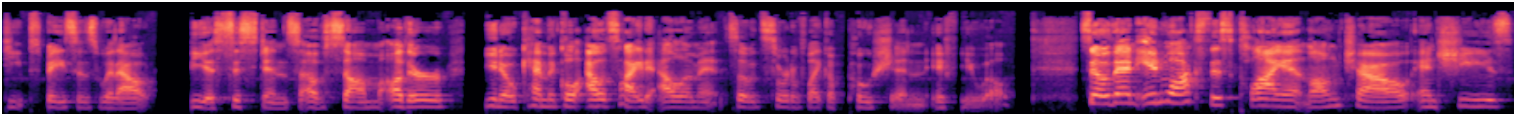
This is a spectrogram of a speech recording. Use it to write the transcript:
deep spaces without the assistance of some other, you know, chemical outside element. So it's sort of like a potion, if you will. So then in walks this client, Long Chau, and she's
